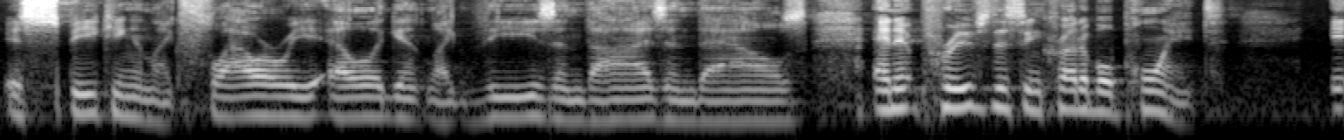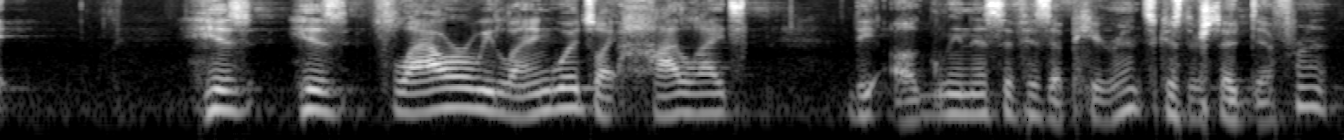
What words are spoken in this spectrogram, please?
is speaking in like flowery, elegant, like these and thys and thous. And it proves this incredible point. His, his flowery language like highlights the ugliness of his appearance because they're so different.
